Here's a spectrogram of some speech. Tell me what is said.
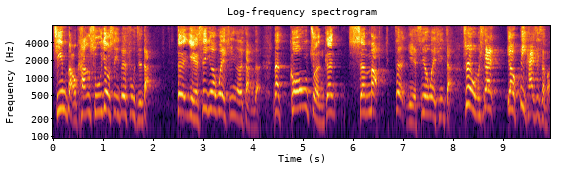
金宝康舒又是一对父子档。对，也是因为卫星而涨的。那工准跟申茂，这也是因为卫星涨。所以我们现在要避开是什么？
